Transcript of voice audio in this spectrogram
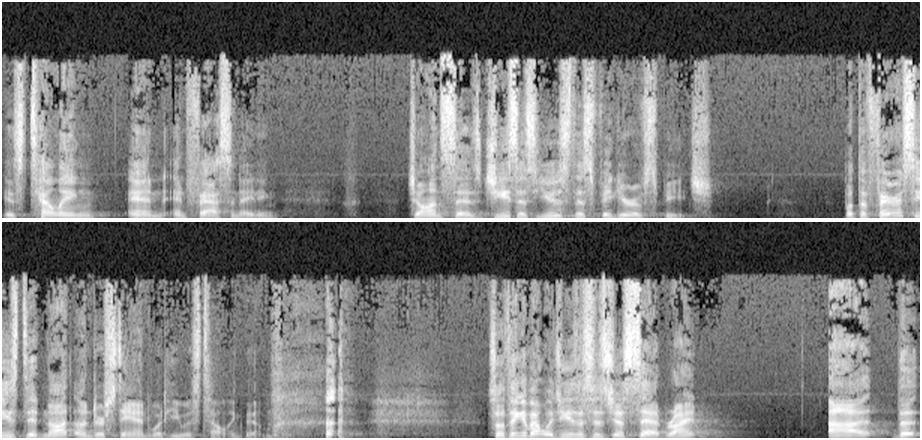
is telling and, and fascinating. John says, Jesus used this figure of speech, but the Pharisees did not understand what he was telling them. so think about what Jesus has just said, right? Uh, the,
